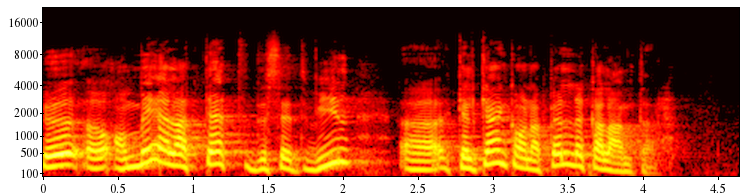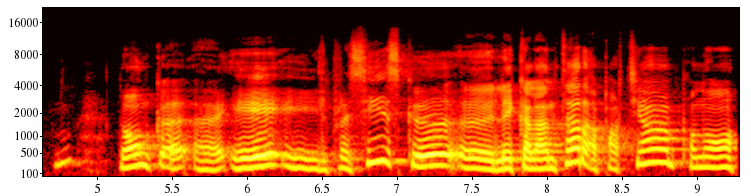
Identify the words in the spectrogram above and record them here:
qu'on euh, met à la tête de cette ville euh, quelqu'un qu'on appelle le Kalantar. Donc, et il précise que les Kalantars appartiennent pendant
